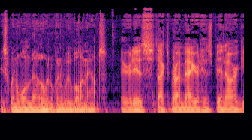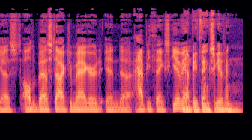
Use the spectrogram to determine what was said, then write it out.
is when we'll know and when we will announce. There it is. Dr. Bryan Maggard has been our guest. All the best, Dr. Maggard, and uh, happy Thanksgiving. Happy Thanksgiving.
